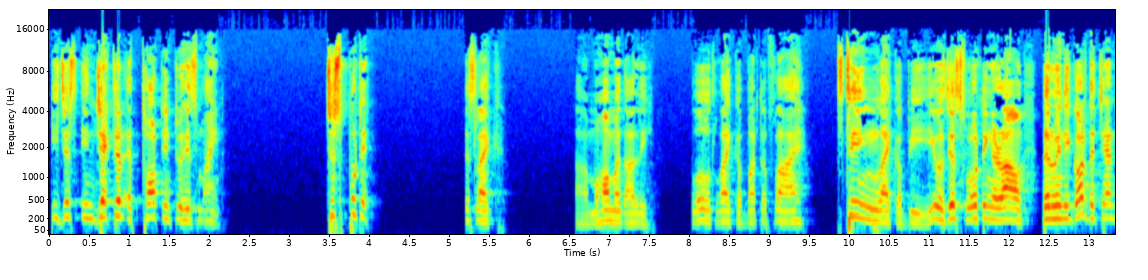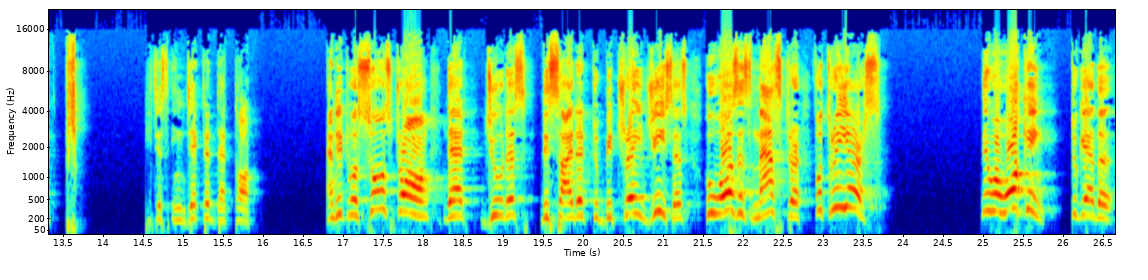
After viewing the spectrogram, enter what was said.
He just injected a thought into his mind. Just put it. Just like uh, Muhammad Ali, float like a butterfly, sting like a bee. He was just floating around. Then when he got the chance, he just injected that thought. And it was so strong that Judas decided to betray Jesus, who was his master for three years. They were walking together,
